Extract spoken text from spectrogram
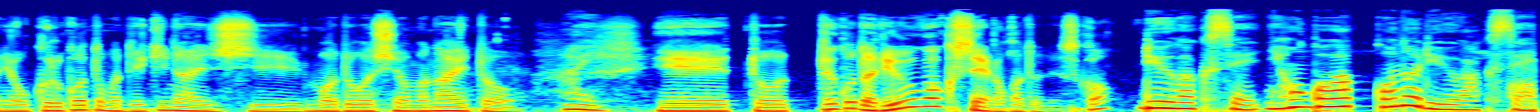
家に送ることもできないし、もうどうしようもないと。はい、えー、とということは留学生の方ですか？留学生。日本語学校の留学生で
